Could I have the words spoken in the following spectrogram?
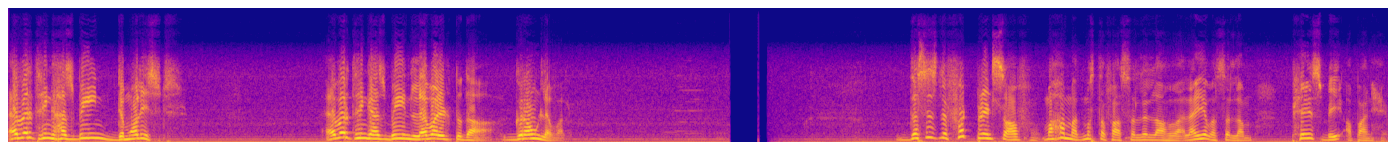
Everything has been demolished. Everything has been leveled to the ground level. This is the footprints of Muhammad Mustafa sallallahu alaihi wasallam, peace be upon him.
